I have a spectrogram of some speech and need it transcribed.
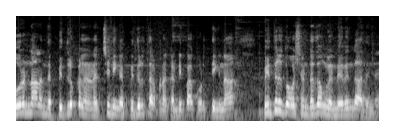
ஒரு நாள் அந்த பிதருக்களை நினச்சி நீங்கள் பிதிரு தர்ப்பணம் கண்டிப்பாக கொடுத்தீங்கன்னா பிதிரு தோஷன்றது உங்களை நெருங்காதுங்க.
